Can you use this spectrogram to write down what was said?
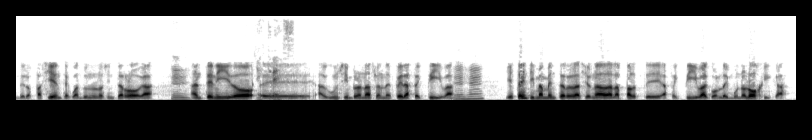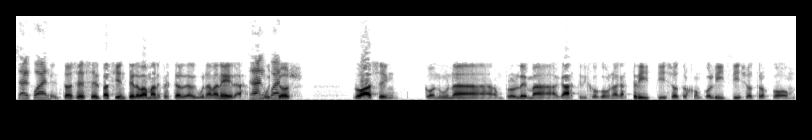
de los pacientes, cuando uno los interroga, mm. han tenido eh, algún cimbronazo en la esfera afectiva y está íntimamente relacionada la parte afectiva con la inmunológica. Tal cual. Entonces el paciente lo va a manifestar de alguna manera. Muchos lo hacen con una, un problema gástrico, con una gastritis, otros con colitis, otros con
